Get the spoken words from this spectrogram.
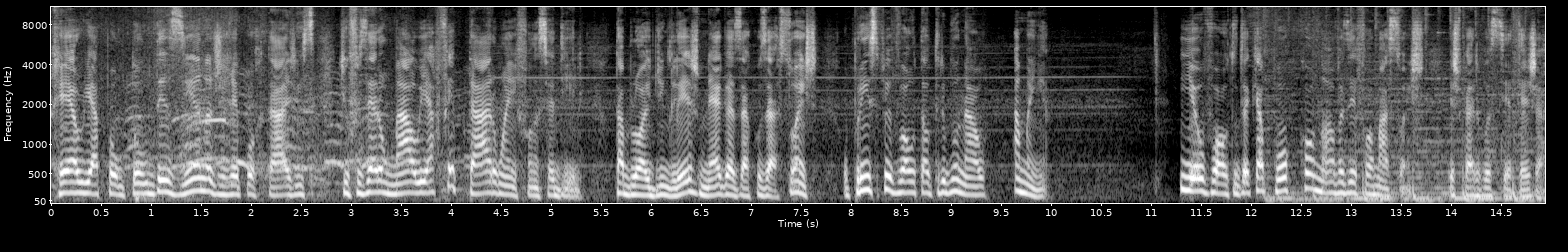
Harry apontou dezenas de reportagens que o fizeram mal e afetaram a infância dele. O tabloide inglês nega as acusações. O príncipe volta ao tribunal amanhã. E eu volto daqui a pouco com novas informações. Eu espero você até já.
